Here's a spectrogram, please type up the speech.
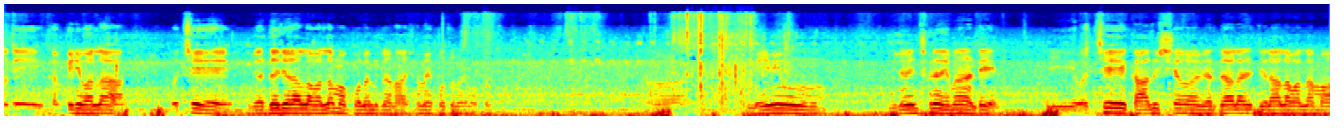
అది కంపెనీ వల్ల వచ్చే వ్యర్థ జలాల వల్ల మా పొలం ఇట్లా నాశనం అయిపోతున్నాయి మొత్తం. మేము మేమేము వినవించుకునేది ఏమన్నా అంటే ఈ వచ్చే కాలుష్య వ్యర్థాల జలాల వల్ల మా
